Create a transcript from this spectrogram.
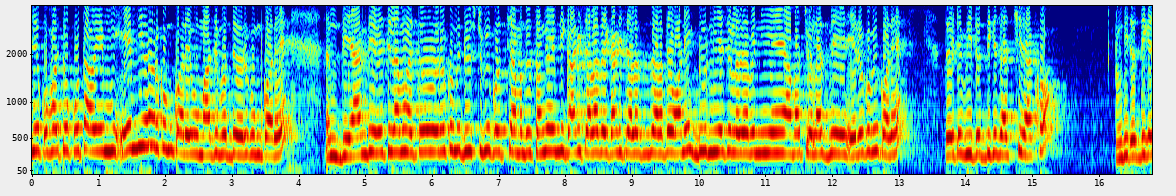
যে হয়তো কোথাও এমনি, এমনিও ওরকম করে, ও মাঝে মধ্যে ওরকম করে। দিয়ে আমি ভেবেছিলাম হয়তো ওরকমই দুষ্টুমি করছে আমাদের সঙ্গে। এমনি গাড়ি চালাবে, গাড়ি চালাতে চালাতে অনেক দূর নিয়ে চলে যাবে, নিয়ে আবার চলে আসবে, এরকমই করে। তো এটা ভিতর দিকে যাচ্ছি, দেখো। ভিতর দিকে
